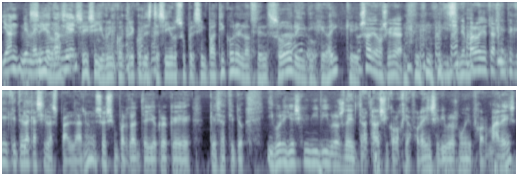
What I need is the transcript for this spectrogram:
John bienvenido también. sí sí yo me encontré con este señor súper simpático en el ascensor y dije ay que no sabíamos quién era y sin embargo hay otra gente que, que, te da casi la espalda no eso es importante yo creo que, que esa actitud. Y bueno yo escribí libros de tratado de psicología forense libros muy formales.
